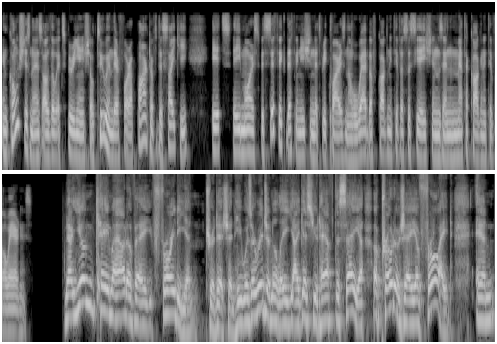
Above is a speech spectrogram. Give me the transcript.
And consciousness, although experiential too, and therefore a part of the psyche, it's a more specific definition that requires now a web of cognitive associations and metacognitive awareness. Now, Jung came out of a Freudian tradition. He was originally, I guess you'd have to say, a, a protege of Freud. And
